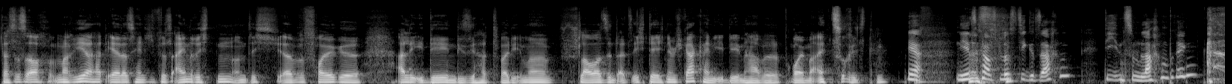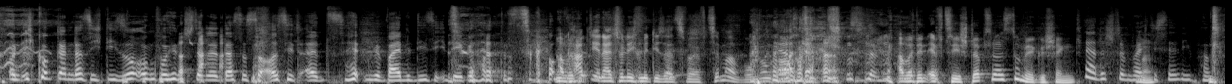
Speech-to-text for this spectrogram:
Das ist auch, Maria hat eher das Händchen fürs Einrichten und ich äh, befolge alle Ideen, die sie hat, weil die immer schlauer sind als ich, der ich nämlich gar keine Ideen habe, Räume einzurichten. Ja. Nils kauft lustige Sachen, die ihn zum Lachen bringen. Und ich gucke dann, dass ich die so irgendwo hinstelle, dass es so aussieht, als hätten wir beide diese Idee gehabt, das zu kaufen. Aber habt ihr natürlich mit dieser Zwölf-Zimmer-Wohnung auch. Aber den FC Stöpsel hast du mir geschenkt. Ja, das stimmt, weil ich dich sehr lieb habe.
